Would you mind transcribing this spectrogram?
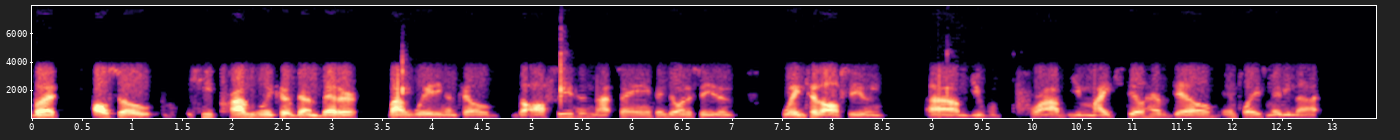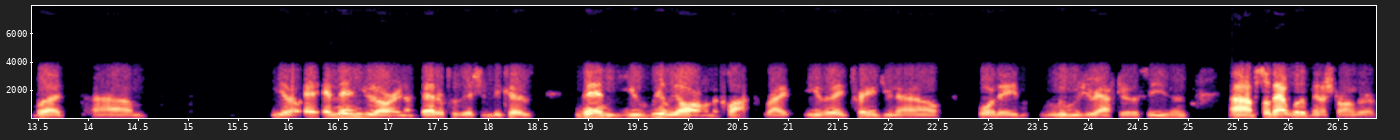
But also, he probably could have done better by waiting until the off season, not saying anything during the season. Wait until the off season. Um, you prob you might still have Dell in place, maybe not, but um, you know, and, and then you are in a better position because then you really are on the clock, right? Either they trade you now or they lose you after the season. Um, so that would have been a stronger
